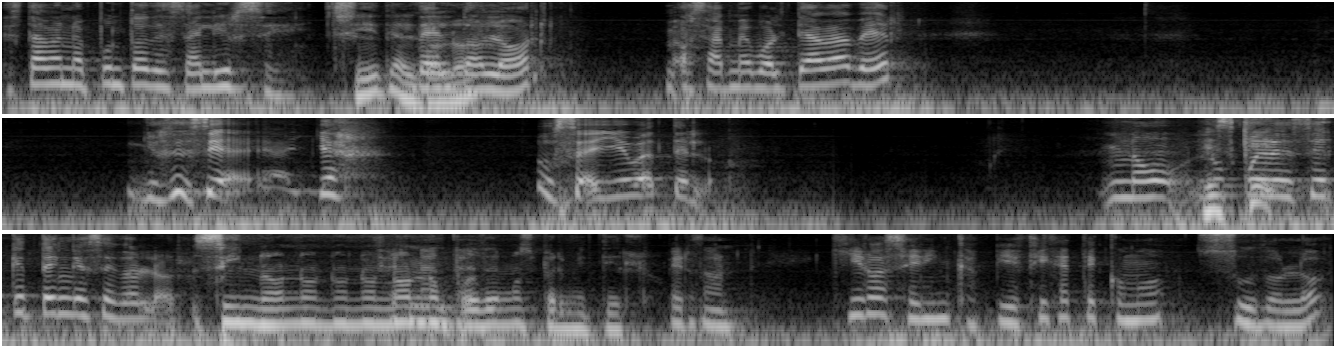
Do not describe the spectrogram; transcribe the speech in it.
estaban a punto de salirse Sí, del, del dolor. dolor. O sea, me volteaba a ver. Yo decía, ya. O sea, llévatelo. No, no Es que- puede ser que tenga ese dolor. Sí, no, no, no, no, no, no podemos permitirlo. Perdón. Quiero hacer hincapié. Fíjate cómo su dolor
